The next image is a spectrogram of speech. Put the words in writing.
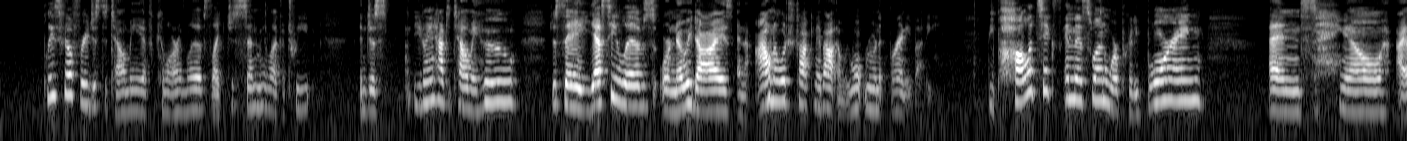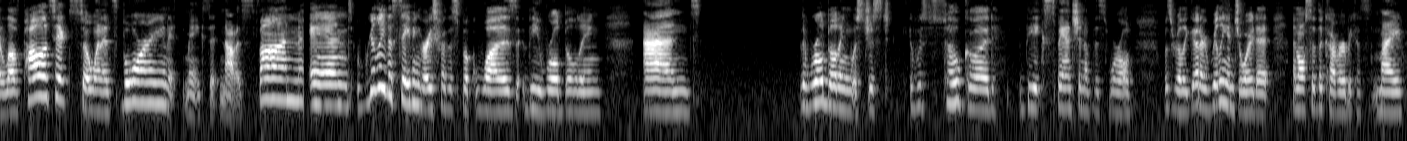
please feel free just to tell me if Kilorn lives. Like just send me like a tweet and just, you don't even have to tell me who. Just say, yes, he lives or no, he dies. And I don't know what you're talking about and we won't ruin it for anybody. The politics in this one were pretty boring. And, you know, I love politics, so when it's boring, it makes it not as fun. And really the saving grace for this book was the world building. And the world building was just, it was so good. The expansion of this world was really good. I really enjoyed it. And also the cover because my,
